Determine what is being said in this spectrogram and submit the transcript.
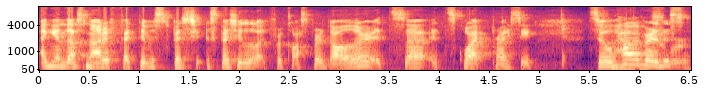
again, that's not effective, especially especially like for cost per dollar. It's uh, it's quite pricey. So, however, sure. this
